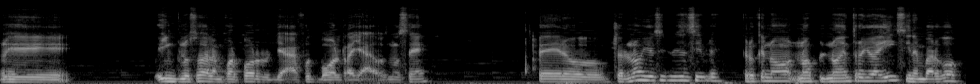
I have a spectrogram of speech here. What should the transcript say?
eh, incluso a lo mejor por ya fútbol, rayados, no sé. Pero, pero no, yo sí soy sensible. Creo que no, no, no entro yo ahí, sin embargo.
